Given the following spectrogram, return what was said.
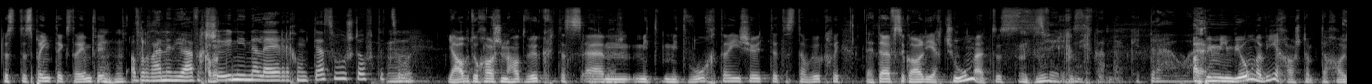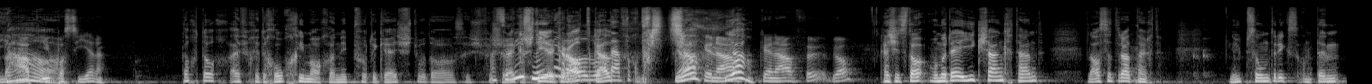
das, das bringt extrem viel. Mhm. aber wenn ich einfach schön reinleere, kommt der Sauerstoff dazu. Mhm. Ja, aber du kannst ihn halt wirklich das, ähm, mit, mit Wucht reinschütten, dass da wirklich, der darf sogar leicht schaumen. Das, Das wäre ich mich gar nicht getrauen. Aber bei meinem jungen Wein kannst du, da kann Ja. überhaupt nichts passieren. Doch, doch. Einfach in der Küche machen, nicht vor den Gästen, die da sind. Also wie Verschreckst die Mineral, gerade, gell? einfach... Ja, genau. ja. genau voll, ja. Hast du jetzt da, wo wir den eingeschenkt haben, Nase dran gedacht, nichts Besonderes. Und dann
